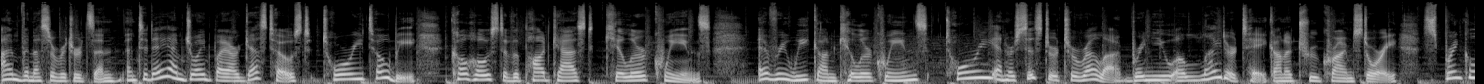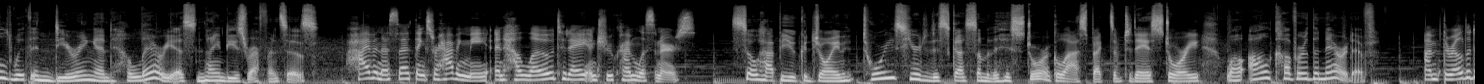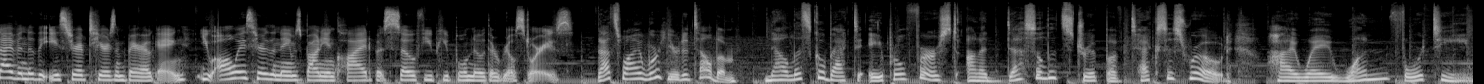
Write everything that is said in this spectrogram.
I'm Vanessa Richardson, and today I'm joined by our guest host, Tori Toby, co host of the podcast Killer Queens. Every week on Killer Queens, Tori and her sister Torella bring you a lighter take on a true crime story, sprinkled with endearing and hilarious 90s references. Hi, Vanessa. Thanks for having me. And hello today and True Crime listeners. So happy you could join. Tori's here to discuss some of the historical aspects of today's story, while I'll cover the narrative. I'm thrilled to dive into the Easter of Tears and Barrow Gang. You always hear the names Bonnie and Clyde, but so few people know their real stories. That's why we're here to tell them. Now let's go back to April 1st on a desolate strip of Texas Road, Highway 114.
